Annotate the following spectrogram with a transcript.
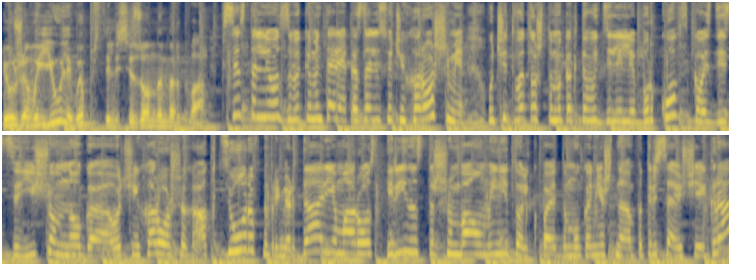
и уже в июле выпустили сезон номер два. Все остальные отзывы и комментарии оказались очень хорошими. Учитывая то, что мы как-то выделили Бурковского, здесь еще много очень хороших актеров, например, Дарья Мороз, Ирина Старшинбаум и не только. Поэтому, конечно, потрясающая игра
